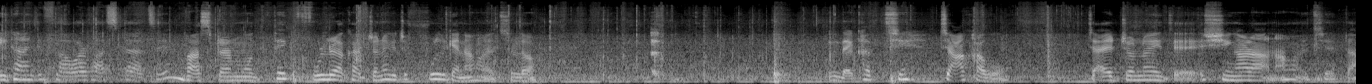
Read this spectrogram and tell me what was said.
এইখানে যে ফ্লাওয়ার ভাসটা আছে ভাসটার মধ্যে ফুল রাখার জন্য কিছু ফুল কেনা হয়েছিল। দেখাচ্ছি, চা খাব। চায়ের জন্য এই যে সিঙ্গারা আনা হয়েছে এটা।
